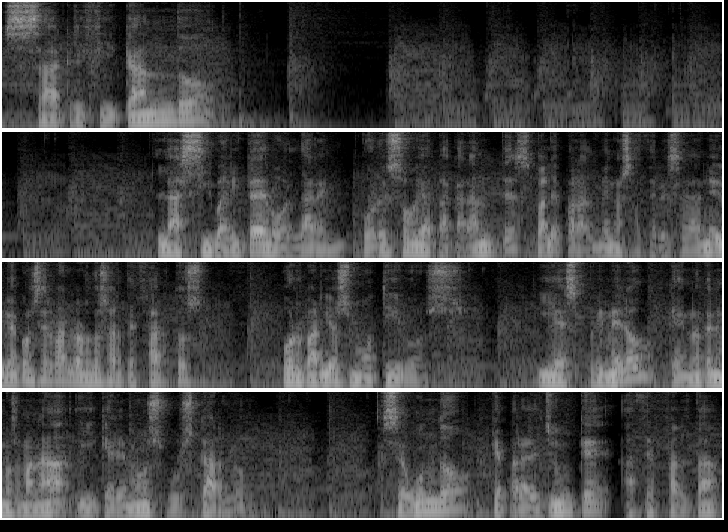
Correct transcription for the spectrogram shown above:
Sacrificando... La Sibarita de Voldaren. Por eso voy a atacar antes, ¿vale? Para al menos hacer ese daño. Y voy a conservar los dos artefactos por varios motivos. Y es primero, que no tenemos maná y queremos buscarlo. Segundo, que para el yunque hace falta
